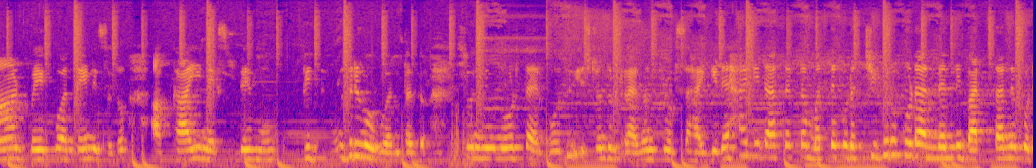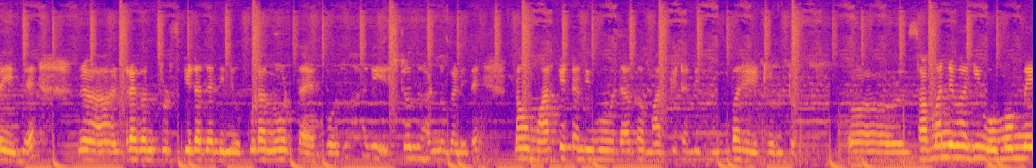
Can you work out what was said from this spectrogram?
ಮಾಡಬೇಕು ಅಂತ ಎನಿಸೋದು ಆ ಕಾಯಿ ನೆಕ್ಸ್ಟ್ ಡೇ ಬಿದ್ದು ಉದುರಿ ಹೋಗುವಂಥದ್ದು. ಸೊ ನೀವು ನೋಡ್ತಾ ಇರ್ಬೋದು, ಎಷ್ಟೊಂದು ಡ್ರ್ಯಾಗನ್ ಫ್ರೂಟ್ಸ್ ಆಗಿದೆ. ಹಾಗೆ ಇದಾಗ್ತಾ ಮತ್ತೆ ಕೂಡ ಚಿಗುರು ಕೂಡ ಅಲ್ಲಲ್ಲಿ ಬರ್ತಾನೆ ಕೂಡ ಇದೆ. ಡ್ರ್ಯಾಗನ್ ಫ್ರೂಟ್ಸ್ ಗಿಡದಲ್ಲಿ ನೀವು ಕೂಡ ನೋಡ್ತಾ ಇರ್ಬೋದು. ಹಾಗೆ ಎಷ್ಟೊಂದು ಹಣ್ಣುಗಳಿದೆ. ನಾವು ಮಾರ್ಕೆಟಲ್ಲಿ ಹೋದಾಗ ಮಾರ್ಕೆಟಲ್ಲಿ ತುಂಬ ರೇಟ್ ಉಂಟು. ಆ, ಸಾಮಾನ್ಯವಾಗಿ ಒಮ್ಮೊಮ್ಮೆ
